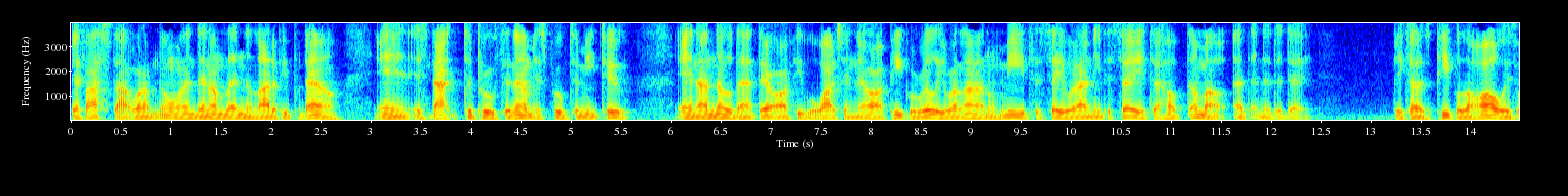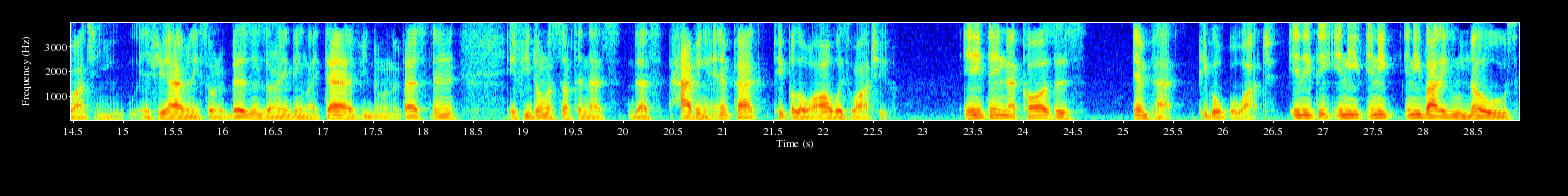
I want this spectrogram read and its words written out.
if I stop what I'm doing, then I'm letting a lot of people down. And it's not to prove to them, it's proof to me too. And I know that there are people watching. There are people really relying on me to say what I need to say to help them out at the end of the day. Because people are always watching you. If you have any sort of business or anything like that, if you're doing investing, if you're doing something that's that's having an impact, people will always watch you. Anything that causes impact, people will watch. Anything, any any anybody who knows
